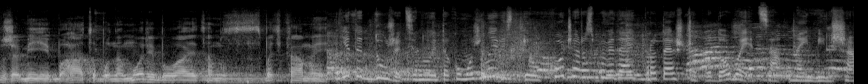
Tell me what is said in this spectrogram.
вже вміє багато, бо на морі буває там з, з батьками. Діти дуже цінують таку можливість і охоче розповідають про те, що подобається найбільше.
